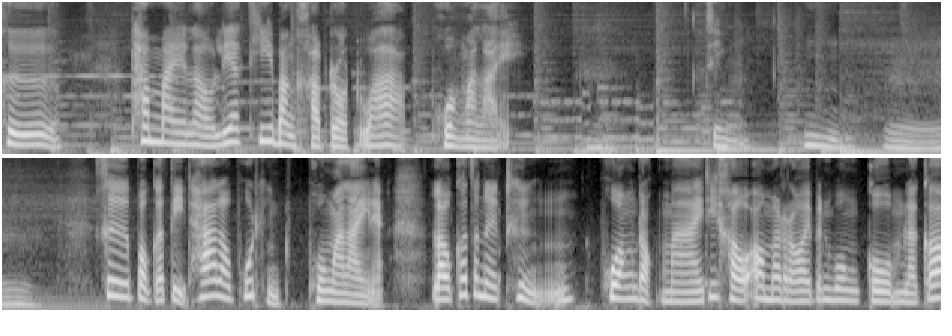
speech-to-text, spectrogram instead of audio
คือทำไมเราเรียกที่บังคับรถว่าพวงมาลัยจริงอืมอืมคือปกติถ้าเราพูดถึงพวงมาลัยเนี่ย เราก็จะนึกถึงพวงดอกไม้ที่เขาเอามาร้อยเป็นวงกลม แล้วก็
